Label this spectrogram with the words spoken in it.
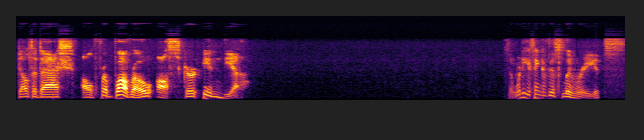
Delta Dash Alpha Bravo Oscar India. So what do you think of this livery? It's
